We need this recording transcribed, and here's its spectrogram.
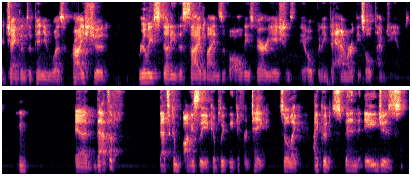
and Shankland's opinion was Christ should really study the sidelines of all these variations in the opening to hammer these old time GMs, Hmm. and that's a that's com- obviously a completely different take. So like I could spend ages,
